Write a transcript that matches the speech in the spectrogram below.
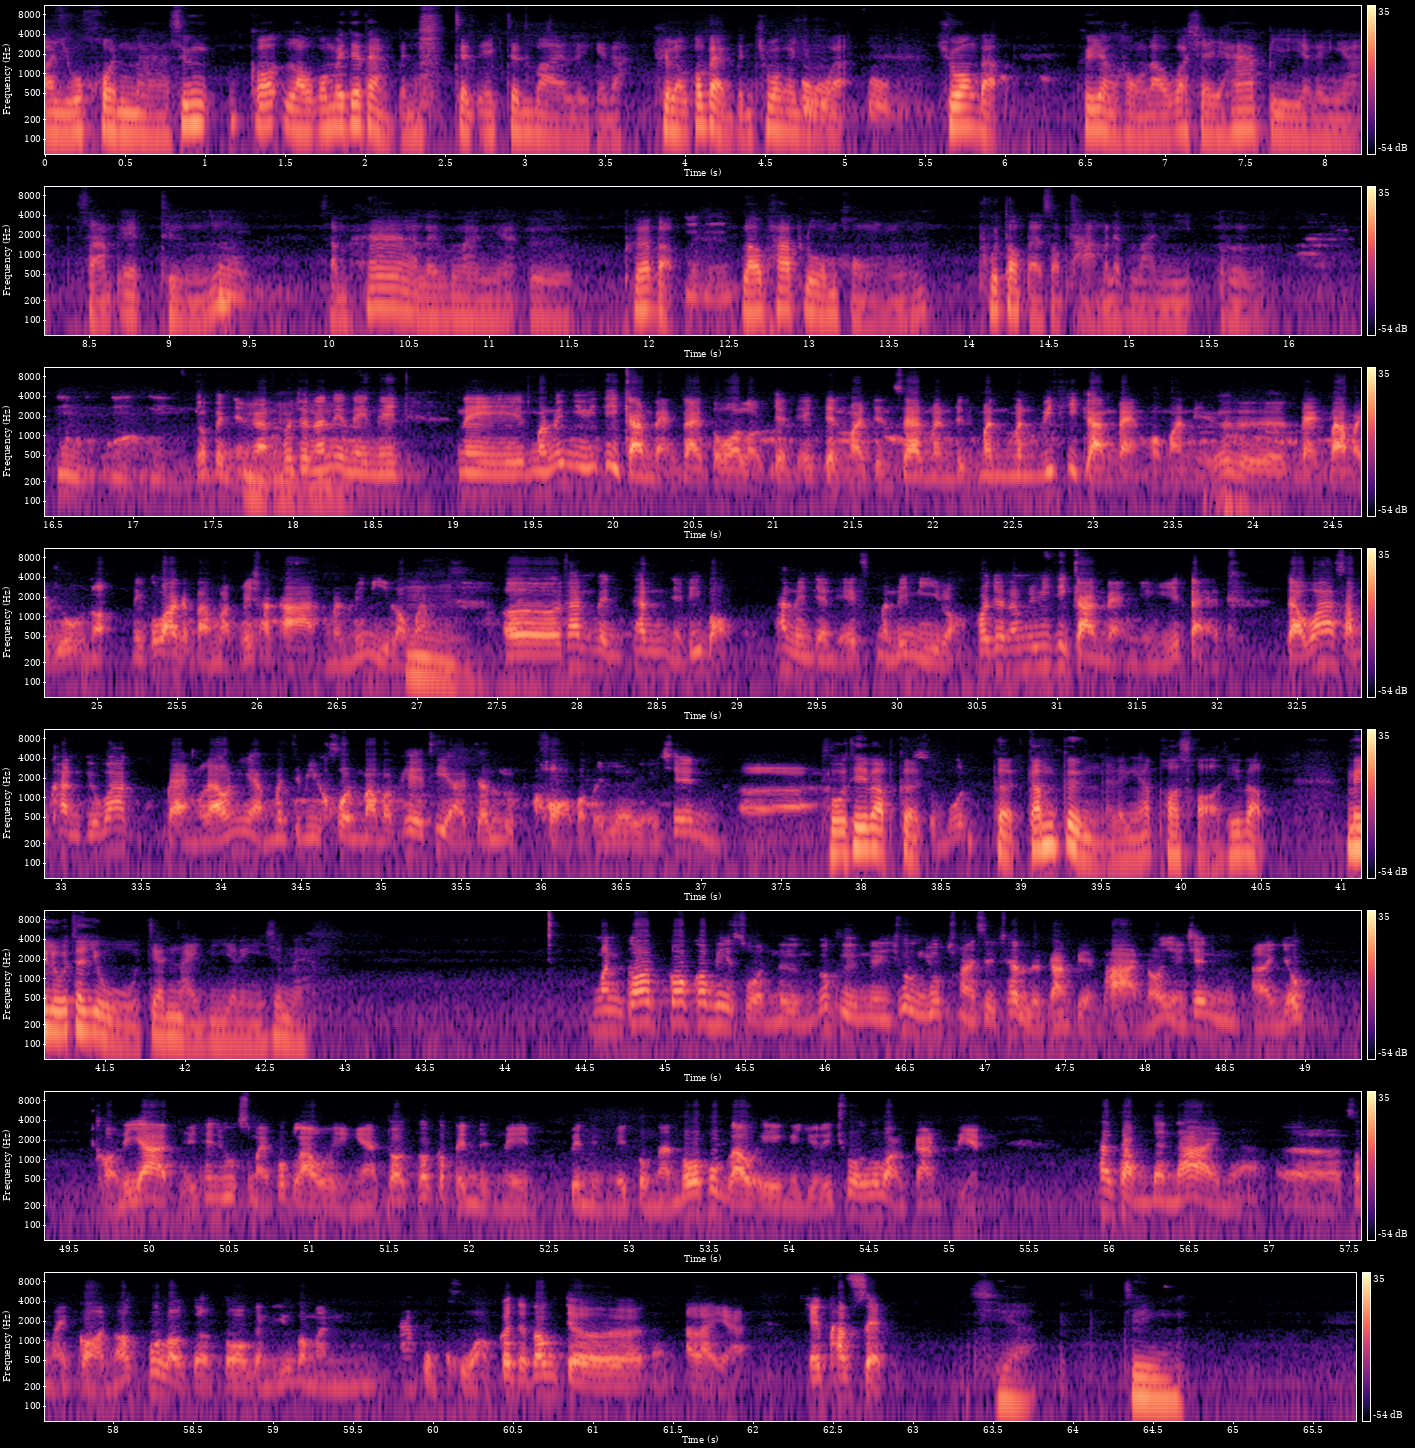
อายุคนมา ซึ่งก็เราก็ไม่ได้แบ่งเป็น Gen X Gen Y อะไรอย่างเงี้ยนะคือเราก็แบ่งเป็นช่วงอาถูยุกอะถูกช่วงแบบคืออย่างของเราก็ใช้ห้าปีอะไรเงี้ยสามเอ็ดถึงอืมสามห้าอะไรประมาณเนี้ยเออเพื่อแบบอืมเล่าภาพรวมของผู้ตอบแบบสอบถามอะไรประมาณนี้ เออ อืมอืมอืมก็เป็นอย่างนั้นอืมเพราะฉะนั้นในในในในมันไม่มีวิธีการแบ่งตายตัวหรอก Gen X Gen Y Gen Z มันมันมันวิธีการแบ่งของมันเนี่ยก็คือแบ่งตามอายุเนาะนี่ก็ว่ากันตามหลักวิชาการมันไม่มีหรอกมันอืมเออท่านเป็นท่านอย่างที่บอกท่านเป็น Gen X มันไม่มีหรอก เพราะฉะนั้นวิธีการแบ่งอย่างนี้ แต่แต่ว่าสำคัญคือว่าแบ่งแล้วเนี่ยมันจะมีคนมาประเภทที่อาจจะหลุดขอบออกไปเลย อย่างเช่นเอ่อพวกที่แบบเกิดสมมติเกิดก้ากึ่งอะไรเงี้ยพอสอที่แบบ ไม่รู้จะอยู่เจนไหนดีอะไรอย่างงี้ใช่ไหม มันก็ก็ก็มีส่วนหนึ่งก็คือในช่วงยุค transition หรือการเปลี่ยนผ่านเนาะอย่างเช่นอ่ายกขออนุญาตอย่างเช่นยุคสมัยพวกเราอย่างเงี้ยก็ก็ก็เป็นหนึ่งในเป็นหนึ่งในตรงนั้นเพราะว่าพวกเราเองเนี่ยอยู่ในช่วงระหว่างการเปลี่ยนถ้าจำกันได้เนี่ยเอ่อสมัยก่อนเนาะพวกเราเติบโตกันอายุประมาณห้าหกขวบก็จะต้องเจออะไรอะเทปคัสเซ็ตเชี่ยจริง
